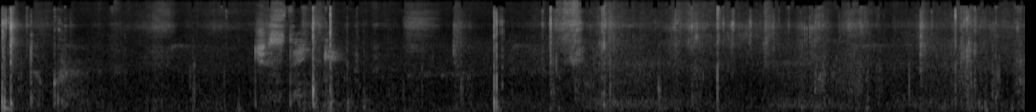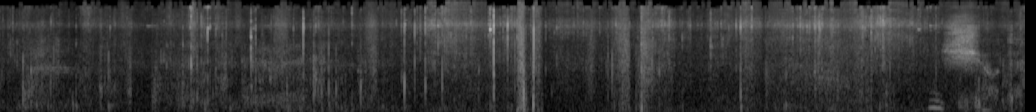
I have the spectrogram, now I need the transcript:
Так. Чистенький. І ще один.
